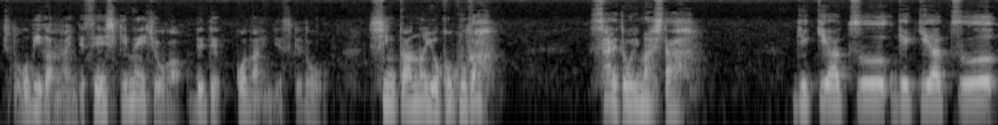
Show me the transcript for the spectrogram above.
ちょっと帯がないんで正式名称が出てこないんですけど、新刊の予告がされておりました。激アツ、激アツ。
